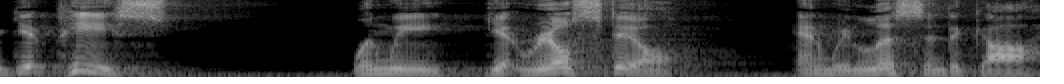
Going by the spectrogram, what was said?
We get peace when we get real still and we listen to God.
